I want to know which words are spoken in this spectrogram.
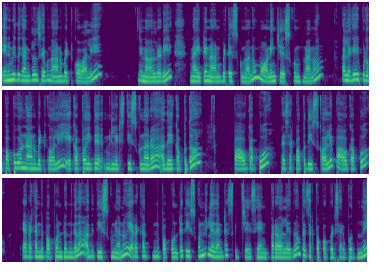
ఎనిమిది గంటల సేపు నానబెట్టుకోవాలి. నేను ఆల్రెడీ నైటే నానబెట్టేసుకున్నాను. మార్నింగ్ చేసుకుంటున్నాను. అలాగే ఇప్పుడు పప్పు కూడా నానబెట్టుకోవాలి. ఏ కప్పు అయితే మిల్లెట్స్ తీసుకున్నారో అదే కప్పుతో పావు కప్పు పెసరపప్పు తీసుకోవాలి. పావు కప్పు ఎర్రకందిపప్పు ఉంటుంది కదా అది తీసుకున్నాను. ఎర్రకంది పప్పు ఉంటే తీసుకోండి లేదంటే స్కిప్ చేసేయండి. పర్వాలేదు పెసరపప్పు ఒకటి సరిపోతుంది.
